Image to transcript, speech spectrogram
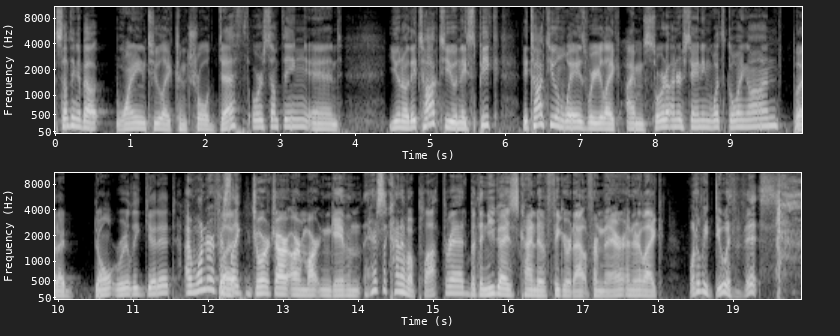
something about wanting to like control death or something. And, you know, they talk to you and they speak, they talk to you in ways where you're like, I'm sort of understanding what's going on, but I don't really get it. I wonder if it's like George R. R. Martin gave them. Here's a kind of a plot thread, but then you guys kind of figure it out from there, and they're like, "What do we do with this?"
